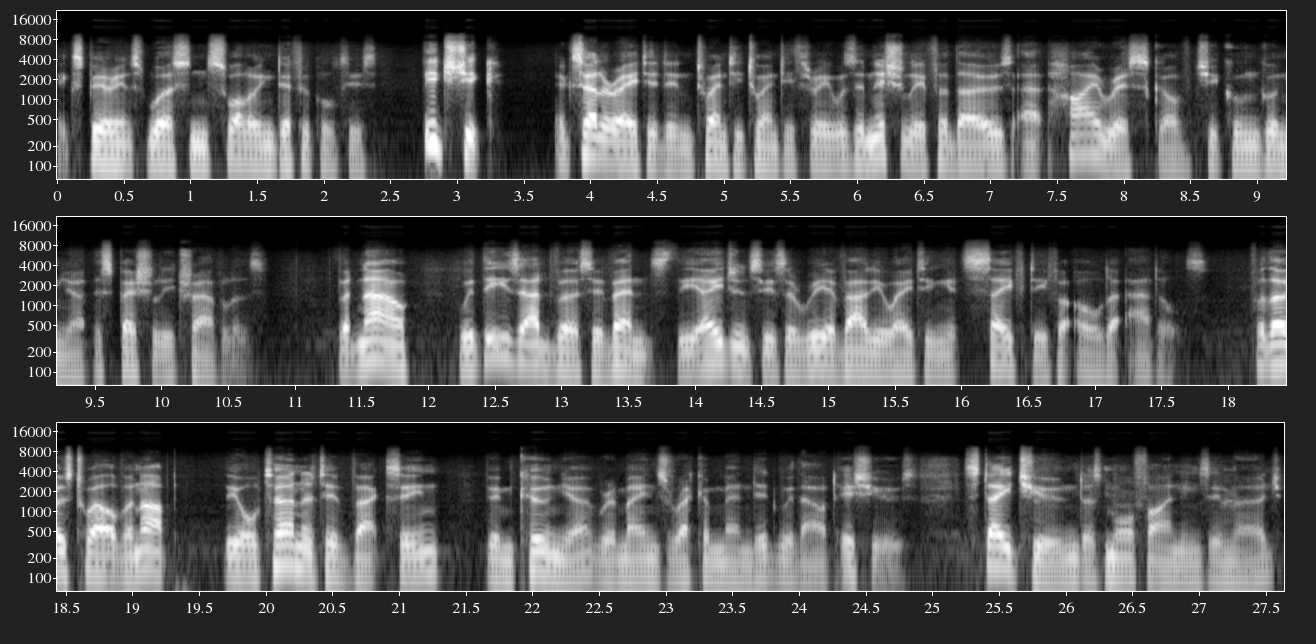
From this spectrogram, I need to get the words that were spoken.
experienced worsened swallowing difficulties. IXCHIQ, accelerated in 2023, was initially for those at high risk of chikungunya, especially travelers. But now, with these adverse events, the agencies are re-evaluating its safety for older adults. For those 12 and up, the alternative vaccine, Vimkunya, remains recommended without issues. Stay tuned as more findings emerge.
